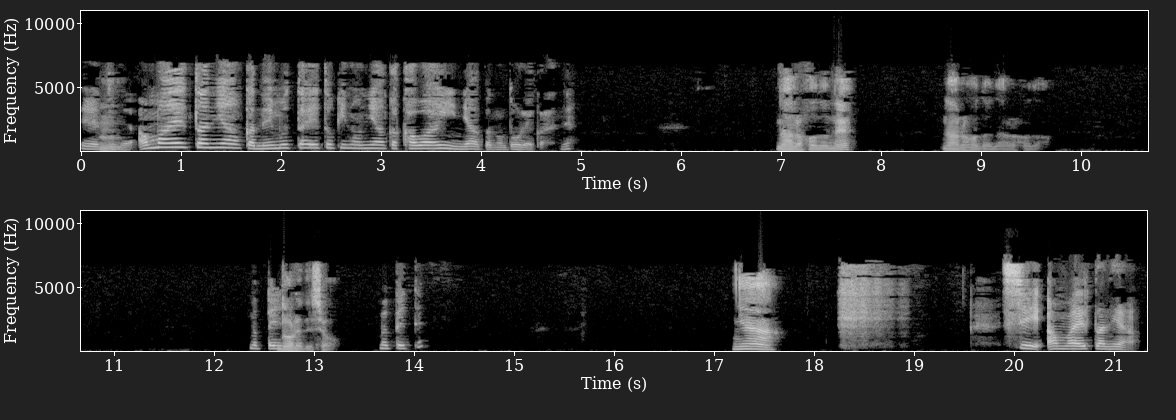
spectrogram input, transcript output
えっとね、甘えたにゃーか、眠たい時のにゃーか、かわいいにゃーかのどれかやね。なるほどね。なるほど、なるほど。もう一遍、もどれでしょう？一遍言って？うにゃ C、甘えたにゃー。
